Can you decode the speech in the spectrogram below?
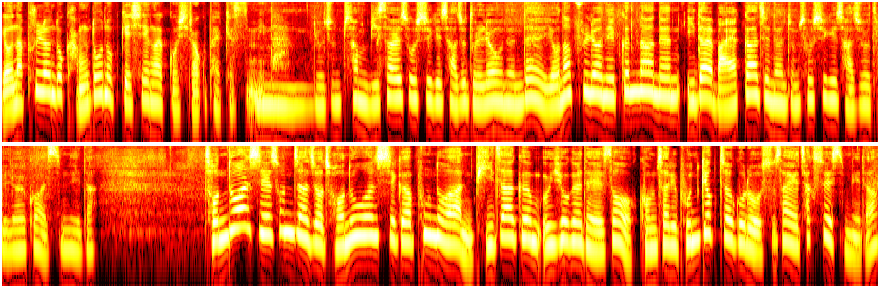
연합 훈련도 강도 높게 시행할 것이라고 밝혔습니다. 음, 요즘 참 미사일 소식이 자주 들려오는데 연합 훈련이 끝나는 이달 말까지는 좀 소식이 자주 들려올 것 같습니다. 전두환 씨의 손자죠. 전우원 씨가 폭로한 비자금 의혹에 대해서 검찰이 본격적으로 수사에 착수했습니다.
